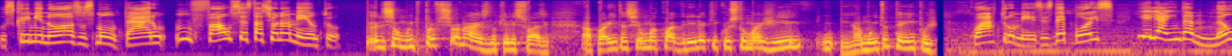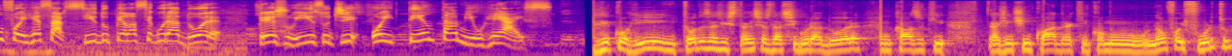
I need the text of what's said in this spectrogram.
os criminosos montaram um falso estacionamento. Eles são muito profissionais no que eles fazem. Aparenta ser uma quadrilha que costuma agir há muito tempo. Quatro meses depois, e ele ainda não foi ressarcido pela seguradora prejuízo de 80 mil reais. Recorri em todas as instâncias da seguradora, um caso que a gente enquadra aqui como não foi furto.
